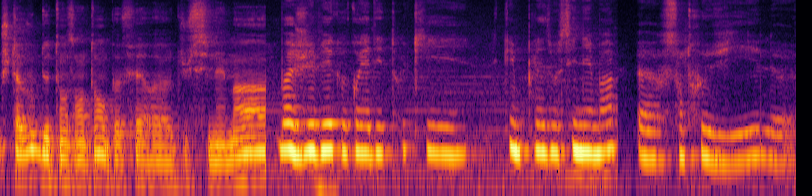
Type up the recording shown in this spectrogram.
je t'avoue que de temps en temps, on peut faire euh, du cinéma. Bah, je vais que quand il y a des trucs qui, qui me plaisent au cinéma. Euh, Centre-ville, euh,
